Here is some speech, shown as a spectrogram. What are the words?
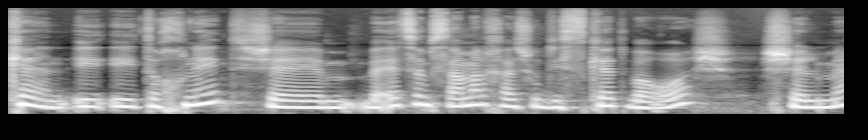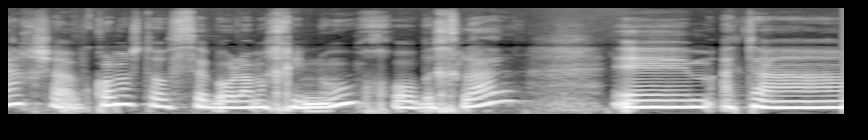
כן, היא, היא תוכנית שבעצם שמה לך איזשהו דיסקט בראש של מעכשיו, כל מה שאתה עושה בעולם החינוך או בכלל, אמ, אתה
